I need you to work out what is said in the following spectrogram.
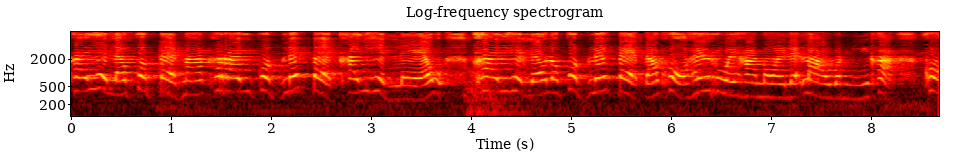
ใครเห็นแล้วกดแปดมา ใครกดเลขแปดใครเห็นแล้ว ใครเห็นแล้วแล้วกดเลขแปดนะ ขอให้รวยฮานอยและลาววันนี้ค่ะ ขอ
